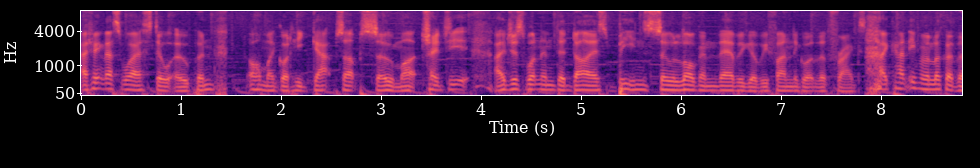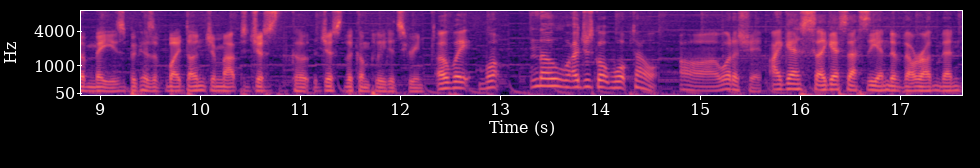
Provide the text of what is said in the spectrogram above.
I think that's why I still open. Oh my god, he gaps up so much. I, I just want him to die. It's been so long, and there we go, we finally got the frags. I can't even look at the maze because of my dungeon map's just, just the completed screen. Oh wait, what? No, I just got warped out. Oh, what a shit. I guess I guess that's the end of the run then.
